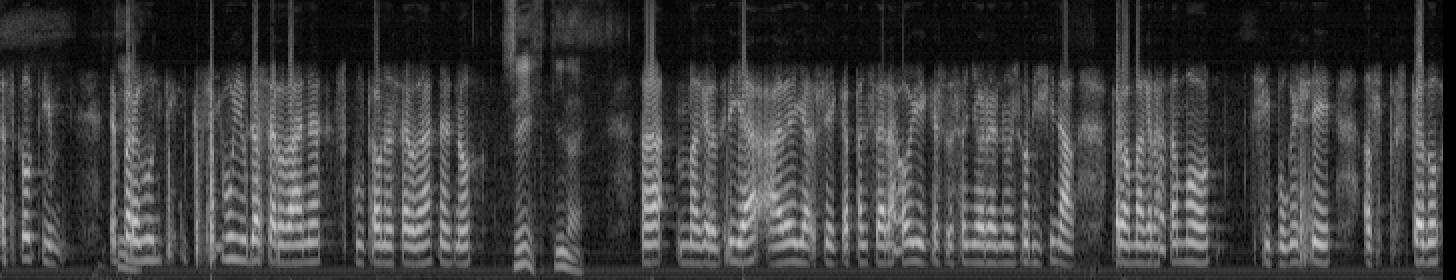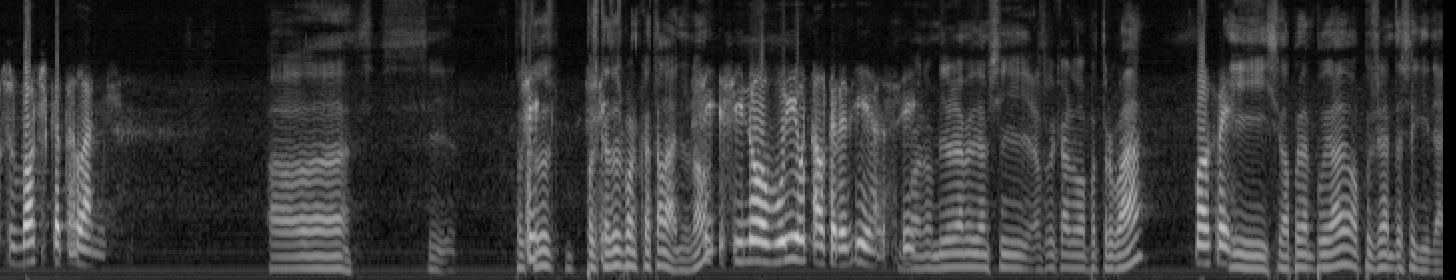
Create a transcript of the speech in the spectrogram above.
escolti'm, em Sí. preguntin si vull una sardana, escoltar una sardana, no? Sí, quina? Ah, m'agradaria, ara ja sé que pensarà, oi, aquesta senyora no és original, però m'agrada molt, si pogués ser, els pescadors bons catalans. Uh, sí. Pescadors, pescadors bons catalans, no? Si, si no avui, un altre dia, sí. Bueno, mirarem aviam si el Ricardo la pot trobar Molt bé, i si la podem posar, el posarem de seguida.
